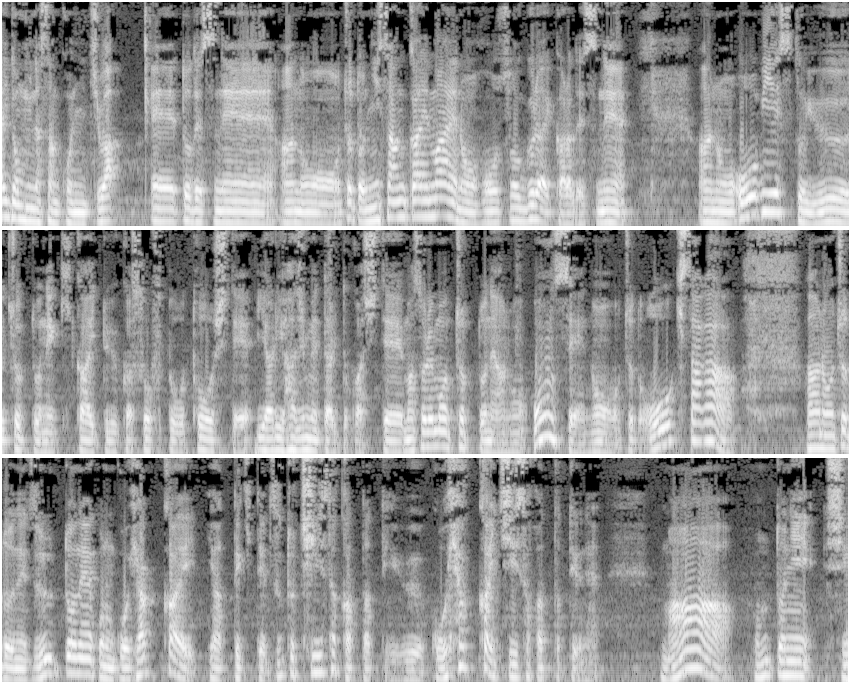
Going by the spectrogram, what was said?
はい、どうも皆さん、こんにちは。えっ、ー、とですね、あの、ちょっと2、3回前の放送ぐらいからですね、あの、OBS というちょっとね、機械というかソフトを通してやり始めたりとかして、まあそれもちょっとね、あの、音声のちょっと大きさが、あの、ちょっとね、ずっとね、この500回やってきてずっと小さかったっていう、500回小さかったっていうね、まあ、本当に素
